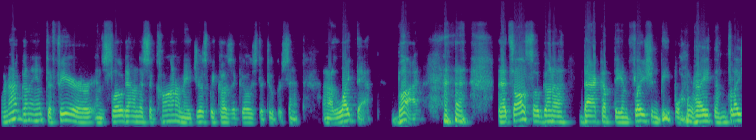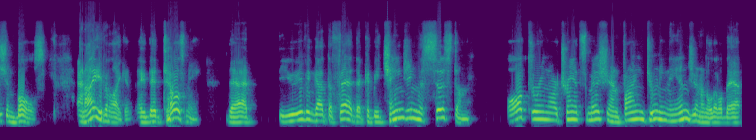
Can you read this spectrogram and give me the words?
We're not going to interfere and slow down this economy just because it goes to 2%. And I like that. But that's also going to back up the inflation people, right? The inflation bulls. And I even like it. It tells me that you even got the Fed that could be changing the system, altering our transmission, fine tuning the engine a little bit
